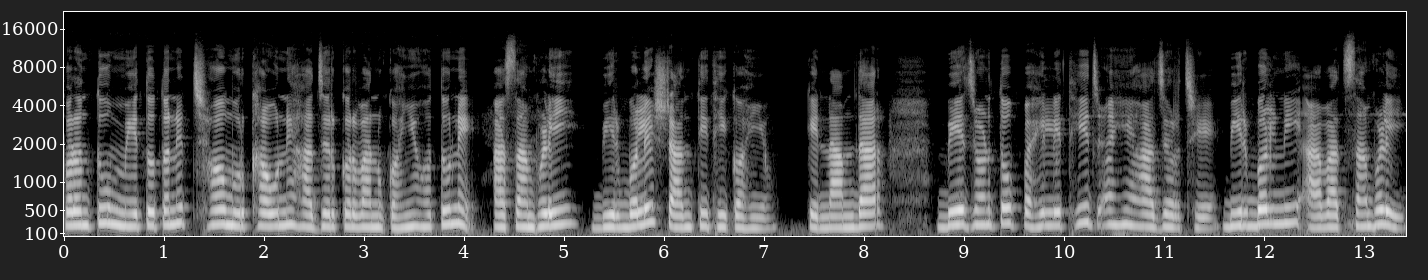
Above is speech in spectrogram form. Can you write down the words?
પરંતુ મેં તો તને છ મૂર્ખાઓને હાજર કરવાનું કહ્યું હતું ને. આ સાંભળી બિરબલે શાંતિથી કહ્યું કે, નામદાર બે જણ તો પહેલેથી જ અહીં હાજર છે. બિરબલની આ વાત સાંભળી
